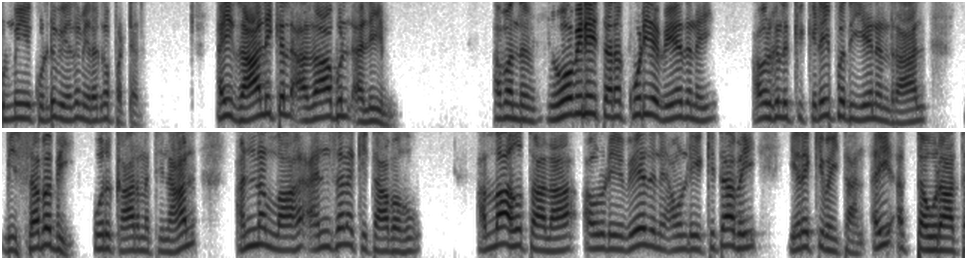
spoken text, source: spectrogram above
உண்மையை கொண்டு வேதம் இறங்கப்பட்டது. ஐ தாலிக்கல் அதாபுல் அலீம். அப்போ அந்த நோவினை தரக்கூடிய வேதனை அவர்களுக்கு கிடைப்பது ஏனென்றால் பி சபபி ஒரு காரணத்தினால் அன்னல்லாஹ அன்சல கிதாபகு அல்லாஹு தாலா அவருடைய வேதனை அவனுடைய கிதாபை இறக்கி வைத்தான். ஐ அத் தௌராத்த.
